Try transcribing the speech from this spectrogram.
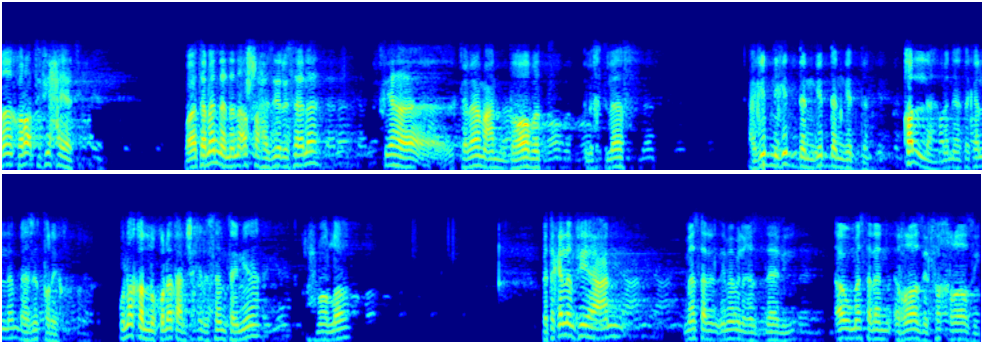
ما قرأت في حياتي. وأتمنى أن أنا أشرح هذه الرسالة فيها كلام عن ضوابط الاختلاف. عجبني جدا جدا جدا. قل من يتكلم بهذه الطريقة. ونقل نقولات عن شيخ الإسلام تيمية رحمه الله. يتكلم فيها عن مثلا الإمام الغزالي أو مثلا الرازي الفخر الرازي.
